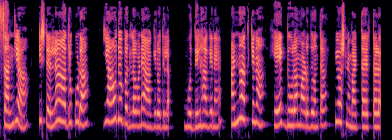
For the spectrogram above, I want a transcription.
ಸಂಧ್ಯಾ, ಇಷ್ಟೆಲ್ಲ ಆದ್ರೂ ಕೂಡ ಯಾವುದೋ ಬದಲಾವಣೆ ಆಗಿರೋದಿಲ್ಲ. ಮೊದಲಿನ ಹಾಗೇನೆ ಅಣ್ಣ ಅದಕ್ಕಿನ ಹೇಗ್ ದೂರ ಮಾಡೋದು ಅಂತ ಯೋಚನೆ ಮಾಡ್ತಾ ಇರ್ತಾಳೆ.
